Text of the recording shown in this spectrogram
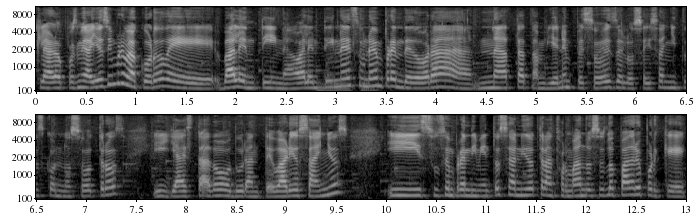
Claro, pues mira, yo siempre me acuerdo de Valentina. Valentina, es una emprendedora nata también, empezó desde los seis añitos con nosotros y ya ha estado durante varios años y sus emprendimientos se han ido transformando. Eso es lo padre porque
